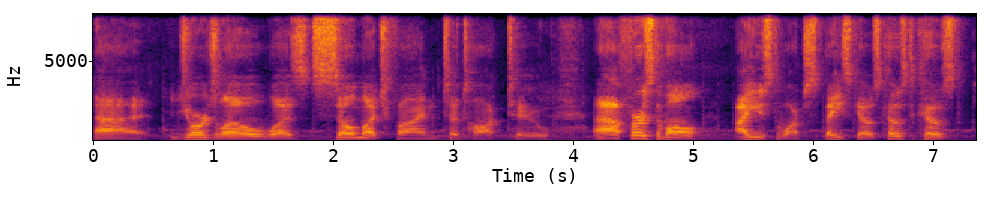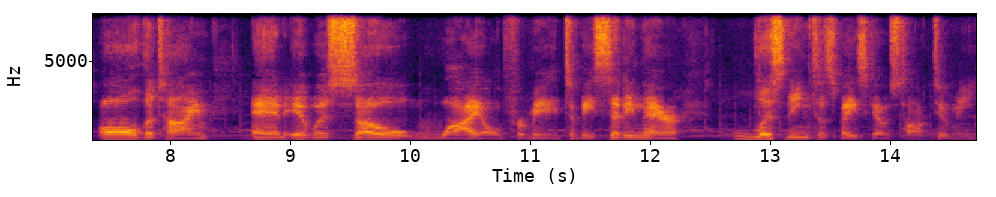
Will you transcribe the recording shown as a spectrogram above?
Uh, George Lowe was so much fun to talk to. Uh, first of all, I used to watch Space Ghost Coast to Coast all the time, and it was so wild for me to be sitting there listening to Space Ghost talk to me.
